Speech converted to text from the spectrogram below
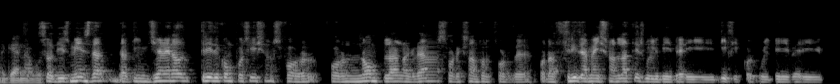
again, I would So this means that that in general, tree decompositions for for non-planar graphs, for example, for the for a three-dimensional lattice, will be very difficult. Will be very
